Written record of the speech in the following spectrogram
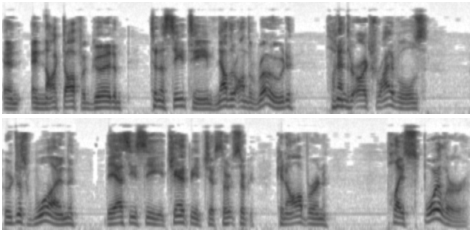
and and knocked off a good Tennessee team. Now they're on the road playing their arch rivals, who just won the SEC championship. So, so can Auburn play spoiler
